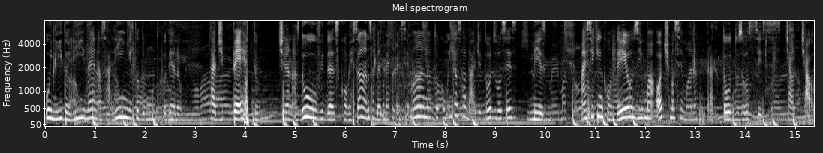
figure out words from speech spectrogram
unido ali, né, na salinha, todo mundo podendo estar tá de perto, tirando as dúvidas, conversando, sabendo como é que foi a semana. Tô com muita saudade de todos vocês mesmo. Mas fiquem com Deus e uma ótima semana para todos vocês. Tchau, tchau.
